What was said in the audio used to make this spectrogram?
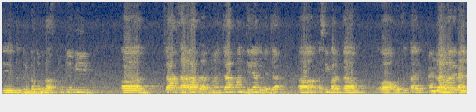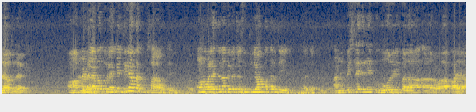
ਤੇ ਤਕਰੀਬਨ ਤੁਹਾਨੂੰ ਦੱਸ ਚੁੱਕੇ ਹਾਂ ਵੀ ਚਾਰ ਸਾਰਾ ਚਾਰ। ਹਾਂ, ਪੰਜ ਜ਼ਿਲ੍ਹਿਆਂ ਦੇ ਵਿੱਚ ਅਸੀਂ ਵਰਕ ਹੋ ਚੁੱਕਾ ਹੈ। ਪਿੰਡ ਤੇ ਲੈਵਲ ਤੋਂ ਲੈ ਕੇ। ਹਾਂ ਪਿੰਡ ਲੈਵਲ ਤੋਂ ਲੈ ਕੇ ਜ਼ਿਲ੍ਹਿਆਂ ਤੱਕ ਸਾਰਾ ਹੋ ਗਿਆ। ਆਉਣ ਵਾਲੇ ਦਿਨਾਂ ਦੇ ਵਿੱਚ ਅਸੀਂ ਪੰਜਾਬ ਪੱਧਰ ਤੇ ਜਥੇਬੰਦੀ ਹਾਂਜੀ ਪਿਛਲੇ ਦਿਨ ਇੱਕ ਹੋਰ ਵੀ ਬੜਾ ਰੌਲਾ ਪਾਇਆ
